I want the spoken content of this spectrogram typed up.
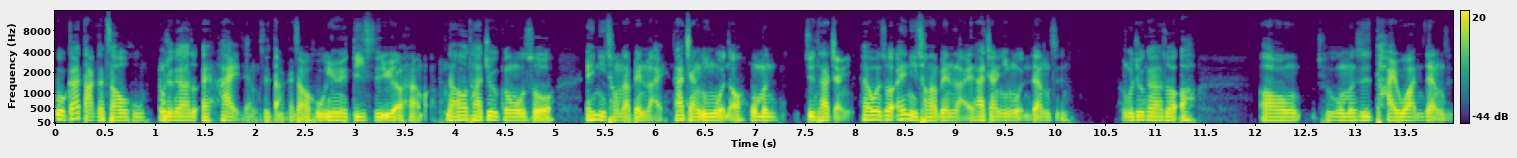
我跟他打个招呼，我就跟他说，哎嗨，这样子打个招呼，因为第一次遇到他嘛。然后他就跟我说，哎你从哪边来？他讲英文哦，我们就他讲，他问说，哎你从哪边来？他讲英文这样子，我就跟他说，哦哦，就我们是台湾这样子。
